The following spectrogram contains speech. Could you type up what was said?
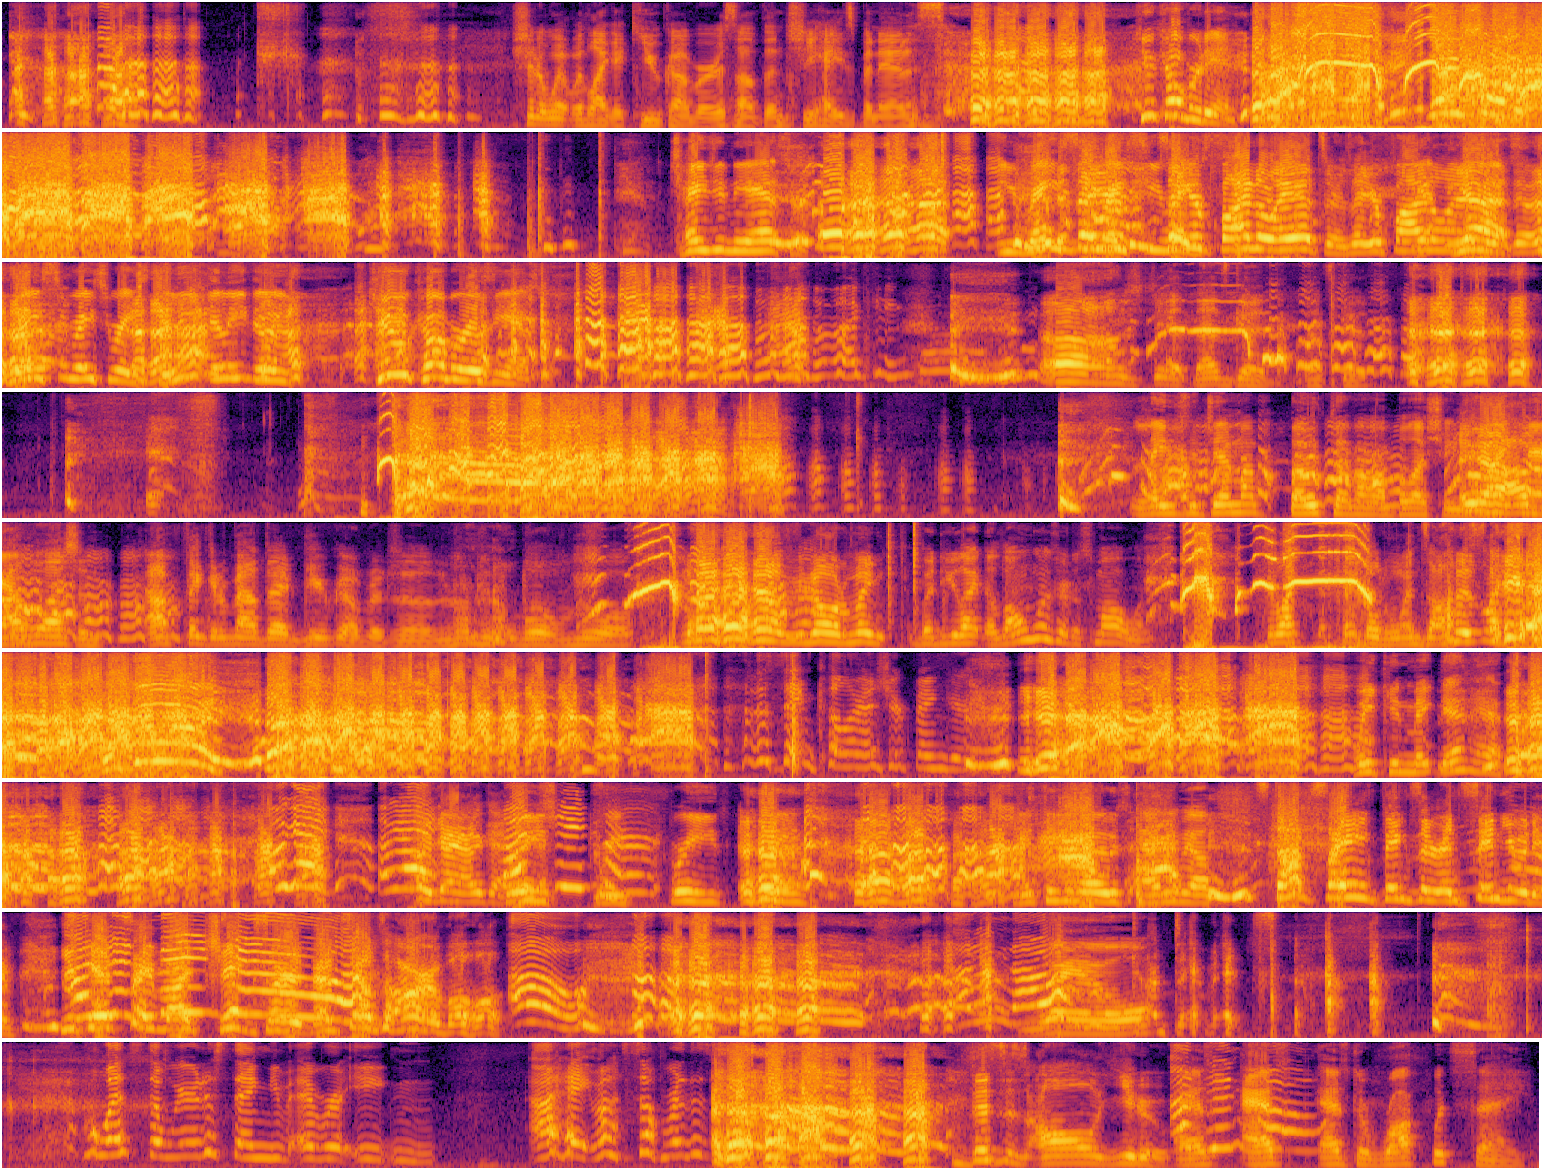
not. Should have went with like a cucumber or something. She hates bananas. Cucumber then. Changing the answer. Erase, is that, your, erase, is that your final answer? Is that your final Yes. answer? Yes. erase, erase, erase. Delete, delete, delete. Cucumber is the answer. Fucking God. oh shit, that's good. That's good. Ladies and gentlemen, both of them are blushing Yeah, right I'm, now. I'm blushing. I'm thinking about that cucumber. so- you know what I mean? But do you like the long ones or the small ones? You like the pickled ones, honestly. the same color as your fingers. yeah. We can make that happen. Okay, okay. Okay, okay. My Please, cheeks breathe, hurt. Breathe, breathe. In through your nose, out of your mouth. Stop saying things that are insinuative. You can't say my cheeks to. hurt. That sounds horrible. Oh. I didn't know. Well, God damn it. What's the weirdest thing you've ever eaten? I hate myself for this. this is all you. I as didn't as know. as the Rock would say,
